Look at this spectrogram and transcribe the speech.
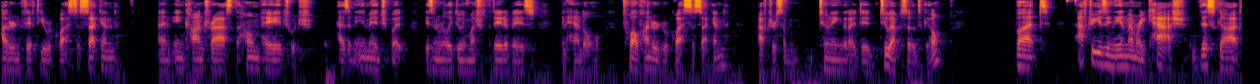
150 requests a second. And in contrast, the home page, which has an image but isn't really doing much for the database, can handle 1200 requests a second after some tuning that I did two episodes ago. But after using the in-memory cache, this got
